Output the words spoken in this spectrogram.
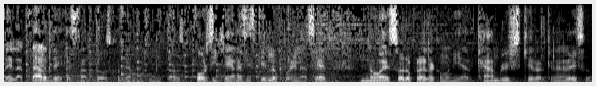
de la tarde, están todos cordialmente invitados, por si quieren asistir lo pueden hacer, no es solo para la comunidad Cambridge, quiero aclarar eso,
